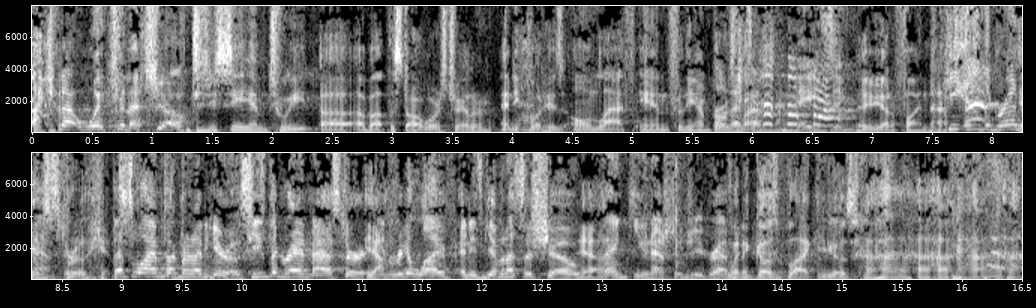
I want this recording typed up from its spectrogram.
I cannot wait for that show. Did you see him tweet uh, about the Star Wars trailer? And he put his own laugh in for the Oh, Emperor's that's laugh. amazing. You got to find that. He is the Grandmaster. It's brilliant. That's why I'm talking about it on Heroes. He's the Grandmaster Yeah. in real life, and he's given us a show. Yeah. Thank you, National Geographic. When it goes black, he goes, ha ha ha ha, ha, ha,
